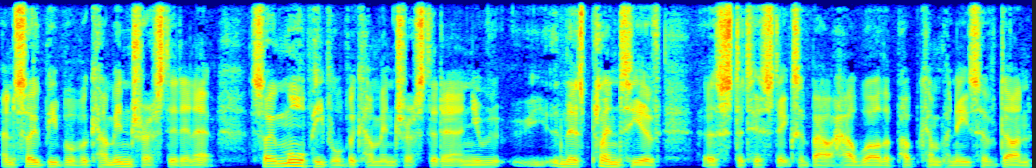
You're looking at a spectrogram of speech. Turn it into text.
and so people become interested in it. So more people become interested in it, and, you, and there's plenty of uh, statistics about how well the pub companies have done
